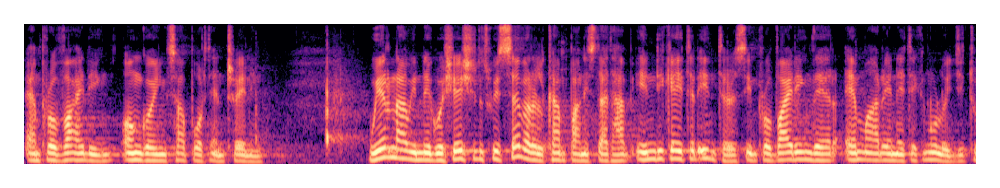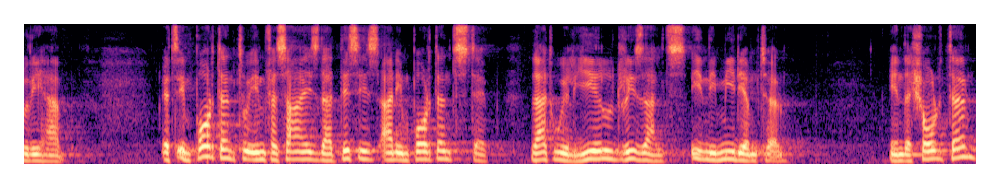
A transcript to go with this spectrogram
and providing ongoing support and training. We are now in negotiations with several companies that have indicated interest in providing their mRNA technology to the hub. It's important to emphasize that this is an important step that will yield results in the medium term. In the short term,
